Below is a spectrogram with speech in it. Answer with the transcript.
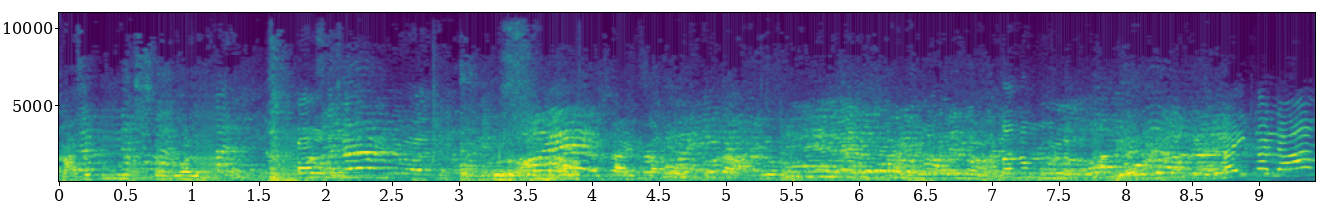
Kaso tulog sa wala. Ay ka lang!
